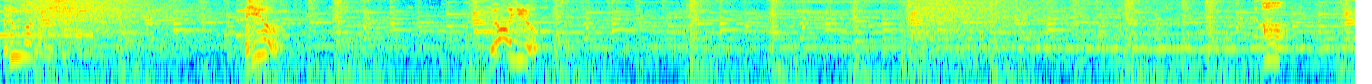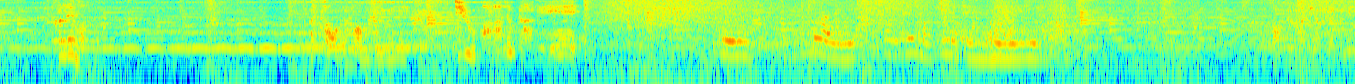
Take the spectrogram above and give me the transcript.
ဘယ်လိုမှမရှိအကြီးတို့ရောအကြီးတို့ လိုဘာလာလောက်တာလဲဟိုမလေးရဆောင်ထဲမှာကျင်းတဲ့အမလေးလေးဆောင်ထဲမှာကြောက်တယ်လေ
